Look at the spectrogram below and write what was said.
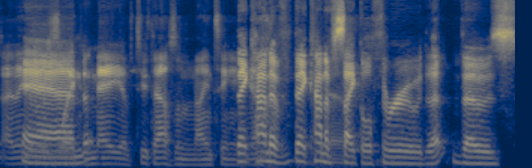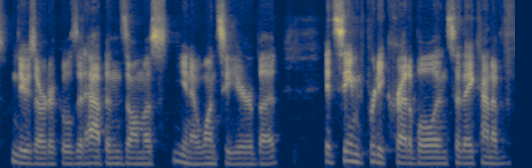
I think it was like May of 2019. they yeah. kind of they kind of cycle through the, those news articles it happens almost you know once a year but it seemed pretty credible and so they kind of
